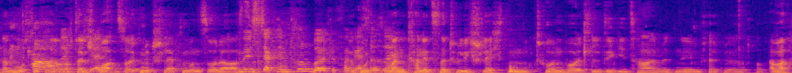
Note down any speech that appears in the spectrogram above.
dann musstest ah, du auch noch dein Sportzeug mitschleppen und so. Da Müsst ja kein Turnbeutel vergessen gut, sein. Man kann jetzt natürlich schlechten Turnbeutel digital mitnehmen, fällt mir auf. Aber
